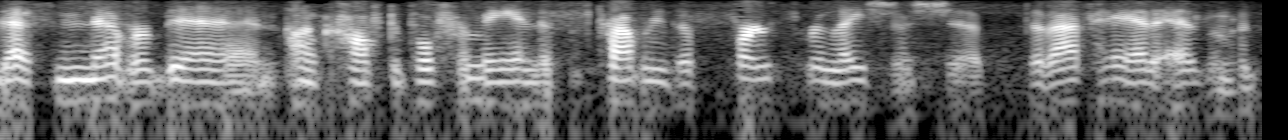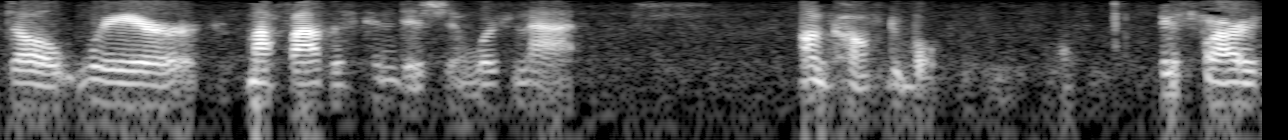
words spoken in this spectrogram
That's never been uncomfortable for me, and this is probably the first relationship that I've had as an adult where my father's condition was not uncomfortable as far as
